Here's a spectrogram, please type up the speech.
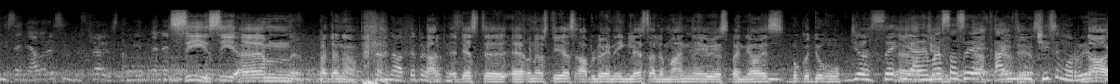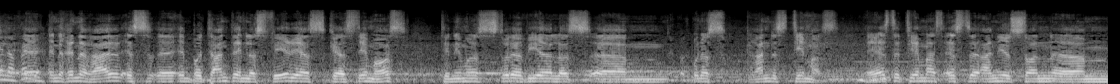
Diseñadores industriales también tenemos. Sí, sí, um, perdona. No te preocupes. Desde uh, unos días hablo en inglés, alemán y español, es un poco duro. Yo sé, y Uh, además hace, hay muchísimo ruido no, aquí en la feria. eh, en general es eh, importante en las ferias que hacemos, tenemos todavía los, um, unos grandes temas. -huh. Este temas este año son um,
